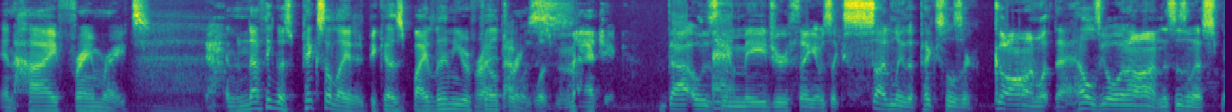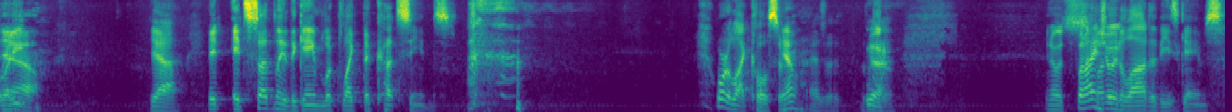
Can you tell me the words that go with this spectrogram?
and high frame rates. And nothing was pixelated because bilinear Right, filtering was- was, magic. That was the major thing. It was like suddenly the pixels are gone. What the hell's going on? This isn't a sprite. Yeah. Yeah. It, it suddenly the game looked like the cutscenes. or a lot closer. Yeah. As a, Yeah. You know, it's But I enjoyed a lot of these games.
